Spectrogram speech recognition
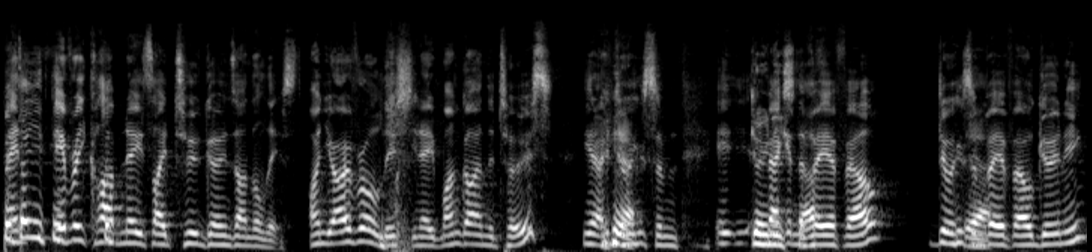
But and don't you think- every club needs like two goons on the list? On your overall list, you need one guy in the twos. You know, doing some eh, eh, i- Goony back in stuff. the VFL, doing some Yeah. VFL gooning,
